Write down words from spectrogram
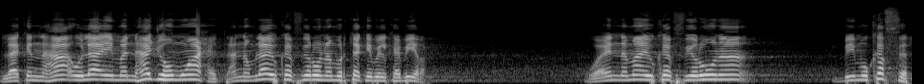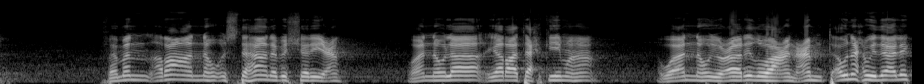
لكن هؤلاء منهجهم واحد أنهم لا يكفرون مرتكب الكبيرة وإنما يكفرون بمكفر فمن رأى أنه استهان بالشريعة وأنه لا يرى تحكيمها وأنه يعارضها عن عمد أو نحو ذلك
